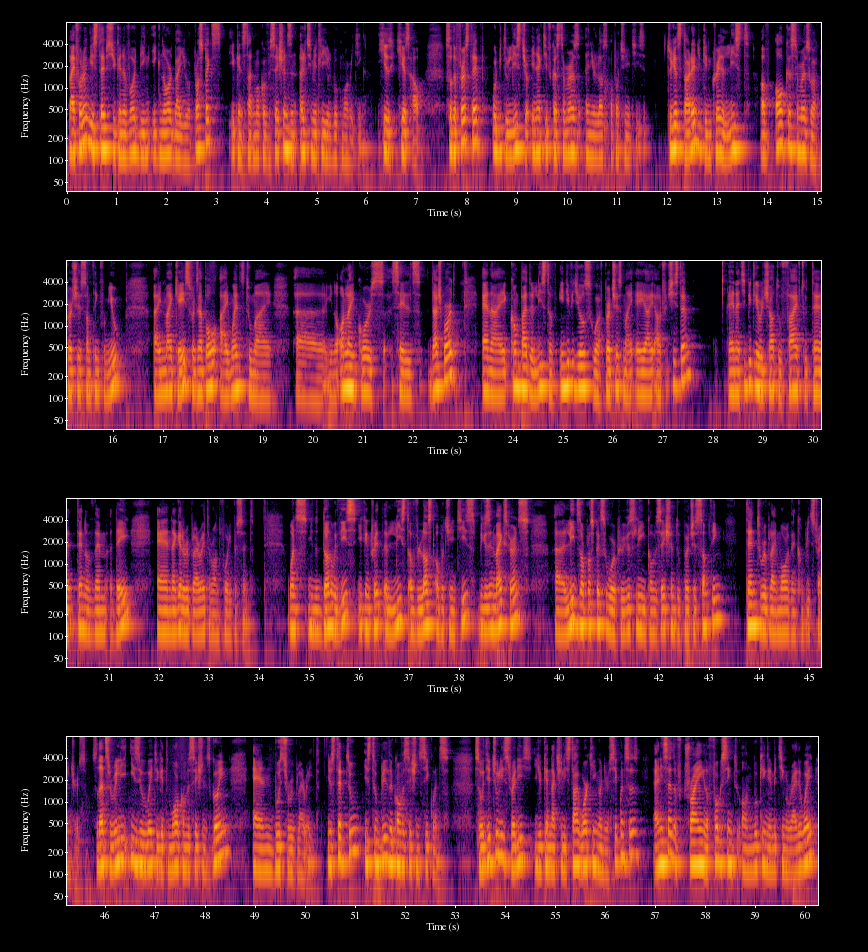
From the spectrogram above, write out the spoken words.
By following these steps, you can avoid being ignored by your prospects, you can start more conversations, and ultimately you'll book more meetings. Here's, here's how. So, the first step would be to list your inactive customers and your lost opportunities. To get started, you can create a list of all customers who have purchased something from you. Uh, in my case, for example, I went to my uh, you know online course sales dashboard and I compiled a list of individuals who have purchased my AI outreach system and I typically reach out to five to 10, 10 of them a day, and I get a reply rate around 40%. Once you're done with this, you can create a list of lost opportunities because, in my experience, uh, leads or prospects who were previously in conversation to purchase something tend to reply more than complete strangers. So that's a really easy way to get more conversations going and boost your reply rate. Your step two is to build a conversation sequence. So with your two lists ready, you can actually start working on your sequences and instead of trying or focusing to, on booking a meeting right away,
